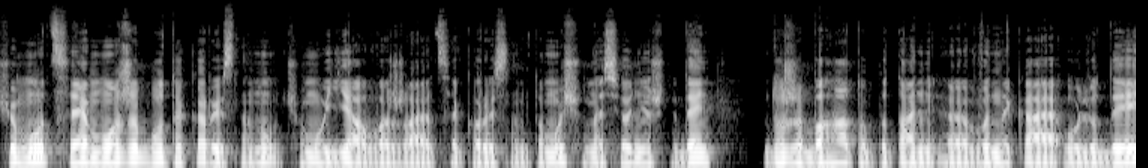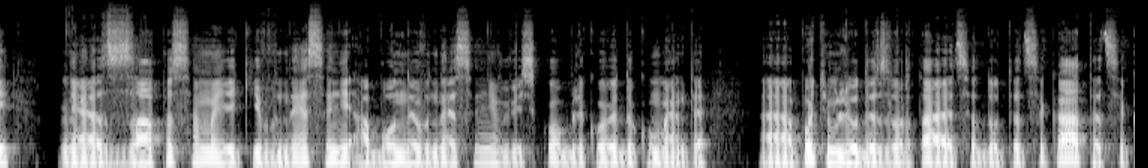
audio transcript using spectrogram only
Чому це може бути корисним? Ну чому я вважаю це корисним? Тому що на сьогоднішній день дуже багато питань е, виникає у людей е, з записами, які внесені або не внесені в військово-облікові документи. Е, Потім люди звертаються до ТЦК, ТЦК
